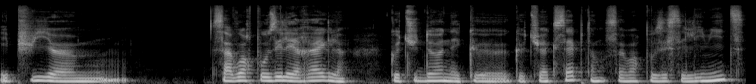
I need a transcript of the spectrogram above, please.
Et puis, savoir poser les règles que tu donnes et que, que tu acceptes, hein, savoir poser ses limites,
